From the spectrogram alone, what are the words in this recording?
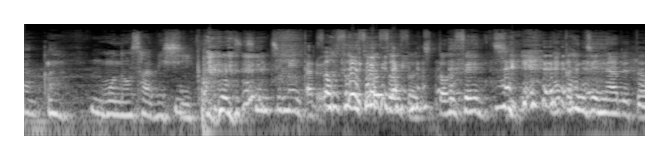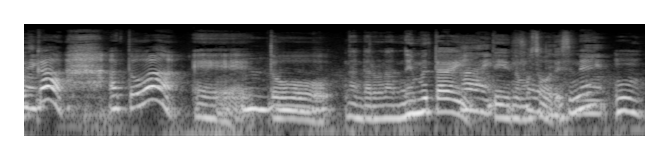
なんか、うん。物寂しいか。センチメンタル。そうそうそうそう ちょっとおセンチな感じになるとか、はい。あとは、えーっと、なんだろうな、眠たいっていうのもそうですね。うん。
